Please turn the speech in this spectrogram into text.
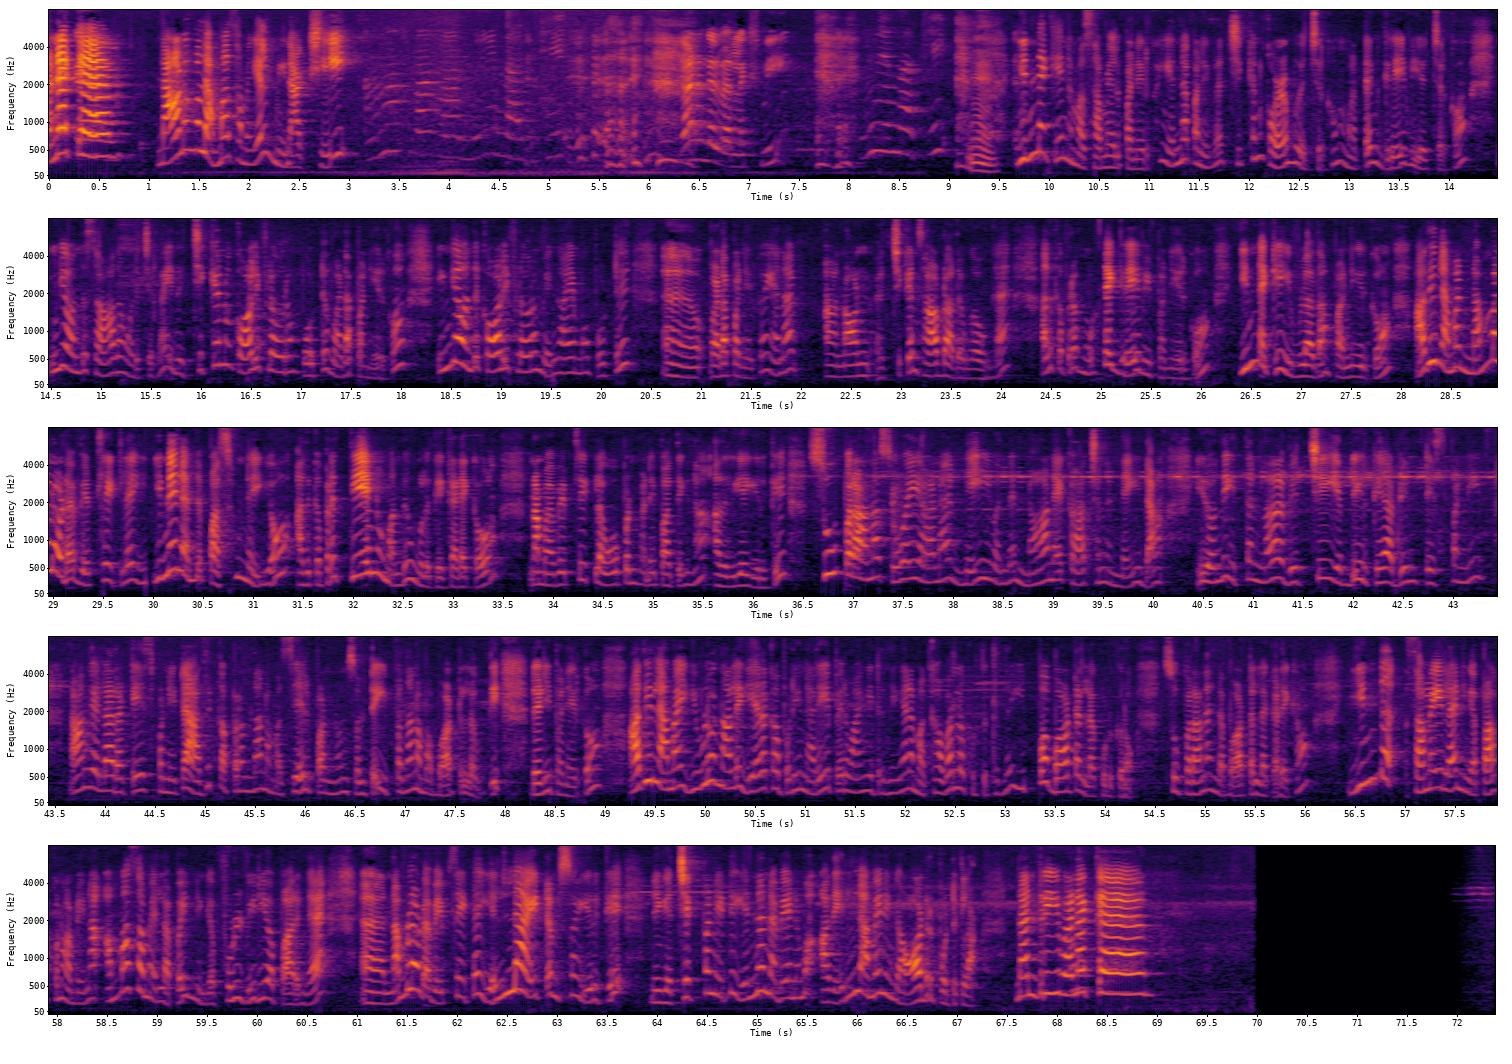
வணக்கம். நான் உங்கள் அம்மா சமையல் மீனாட்சி. நான் உங்கள் வரலட்சுமி. ம். இன்னைக்கு நம்ம சமையல் பண்ணியிருக்கோம். என்ன பண்ணியிருக்கோம்? சிக்கன் குழம்பு வச்சுருக்கோம் மட்டன் கிரேவி வச்சுருக்கோம். இங்கே வந்து சாதம் வடிச்சிருக்கோம். இது சிக்கனும் காலிஃப்ளவரும் போட்டு வடை பண்ணியிருக்கோம். இங்கே வந்து காலிஃப்ளவரும் வெங்காயமும் போட்டு வடை பண்ணியிருக்கோம். ஏன்னா நான் சிக்கன் சாப்பிடாதவங்க அவங்க. அதுக்கப்புறம் முட்டை கிரேவி பண்ணியிருக்கோம். இன்றைக்கி இவ்வளோ தான் பண்ணியிருக்கோம். அது இல்லாமல் நம்மளோட வெப்சைட்டில் இன்னையிலேருந்து பசும் நெய்யும் அதுக்கப்புறம் தேனும் வந்து உங்களுக்கு கிடைக்கும். நம்ம வெப்சைட்டில் ஓப்பன் பண்ணி பார்த்தீங்கன்னா அதுலேயே இருக்குது சூப்பரான சுவையான நெய் வந்து நானே காய்ச்சின நெய் தான். இது வந்து இத்தனை நாள் வச்சு எப்படி இருக்குது அப்படின்னு டெஸ்ட் பண்ணி நாங்கள் எல்லோரும் டேஸ்ட் பண்ணிவிட்டு அதுக்கப்புறம் தான் நம்ம சேல் பண்ணணும்னு சொல்லிட்டு இப்போ தான் நம்ம பாட்டிலில் ஊற்றி ரெடி பண்ணியிருக்கோம். அது இல்லாமல் இவ்வளோ நாள் ஏலக்காய் பொடி நிறைய பேர் வாங்கிட்டு இருந்தீங்க. நம்ம கவரில் கொடுத்துட்ருந்தோம் இப்போ பாட்டிலில் கொடுக்குறோம். சூப்பரான இந்த பாட்டிலில் கிடைக்கும். இந்த சமையலை நீங்கள் பார்க்கணும் அப்படின்னா அம்மா சமையலில் போய் நீங்கள் ஃபுல் வீடியோ பாருங்கள் நம்மளோட வெப்சைட்டில் எல்லா ஐட்டம்ஸும் இருக்குது நீங்கள் செக் பண்ணிவிட்டு என்னென்ன வேணுமோ அது எல்லாமே நீங்கள் ஆர்டர் போட்டுக்கலாம். நன்றி வணக்கம்.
